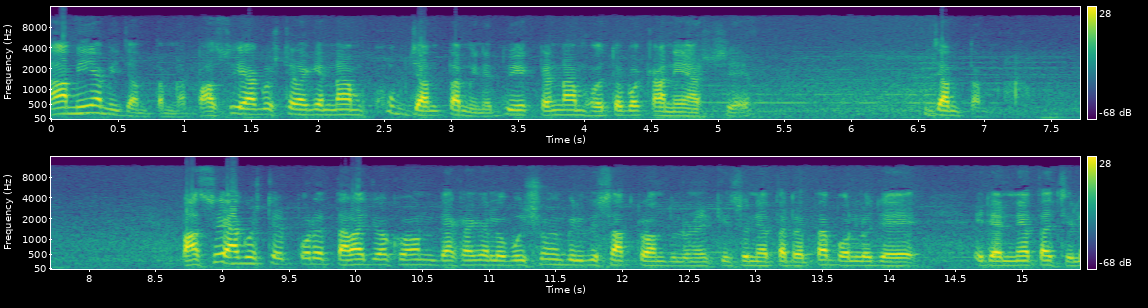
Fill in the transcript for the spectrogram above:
নামই আমি জানতাম না। পাঁচই আগস্টের আগে নাম খুব জানতামই না। দুই একটা নাম হয়তো বা কানে আসছে। জানতাম না। পাঁচই আগস্টের পরে তারা যখন দেখা গেল বৈষম্য বিরোধী ছাত্র আন্দোলনের কিছু নেতা টেতা বলল যে এটার নেতা ছিল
